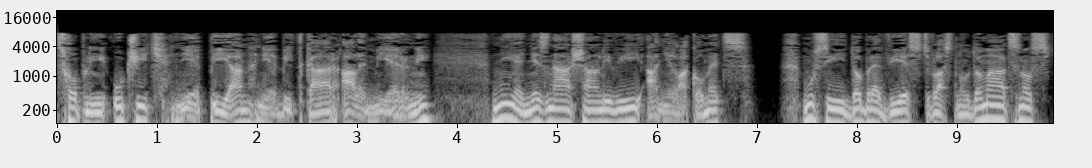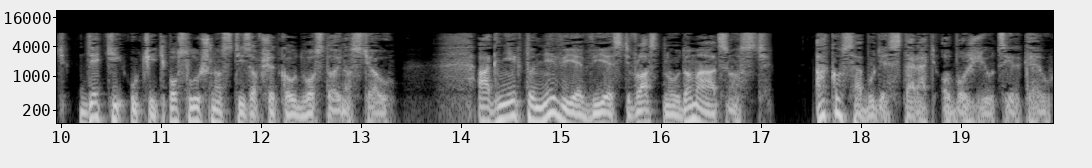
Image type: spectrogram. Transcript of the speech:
schopný učiť, nie pijan, nie bitkár, ale mierny, nie neznášanlivý ani lakomec, musí dobre viesť vlastnú domácnosť, deti učiť poslušnosti so všetkou dôstojnosťou. Ak niekto nevie viesť vlastnú domácnosť, ako sa bude starať o Božiu cirkev?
